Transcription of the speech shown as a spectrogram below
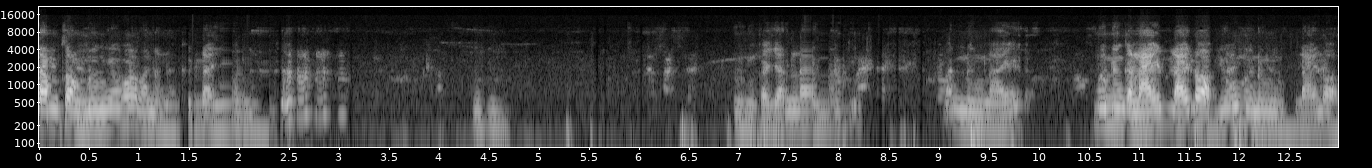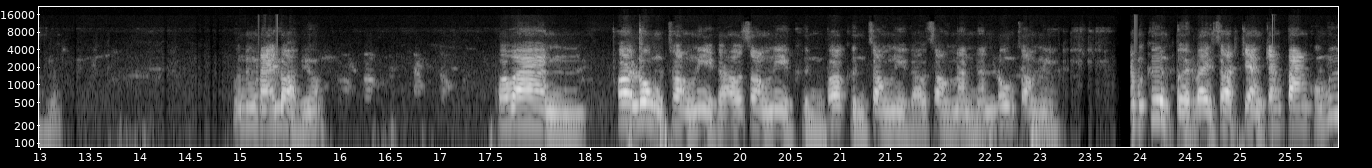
ตำช่องหนึ่งเนี่ยว่าวันนั้นน่ะคือไล่คนนั้นอือหืออืมขยันไล่มันวันหนึ่งหลายมือหนึ่งก็หลายหลายรอบอยู่มือหนึ่งหลายรอบอยู่มือหนึ่งหลายรอบอยู่เพราะว่า พ่อลงช่องนี้ก็เอาช่องนี้ขึ้นพ่อขึ้นช่องนี้ก็เอาช่องนั้นนั้นลงช่องนี้มันขึ้นเปิดไว้สอดแจ้งจังปังคู่มื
